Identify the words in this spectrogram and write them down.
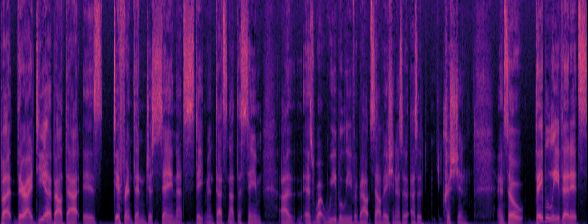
but their idea about that is different than just saying that statement. That's not the same uh, as what we believe about salvation as a, as a Christian. And so they believe that it's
